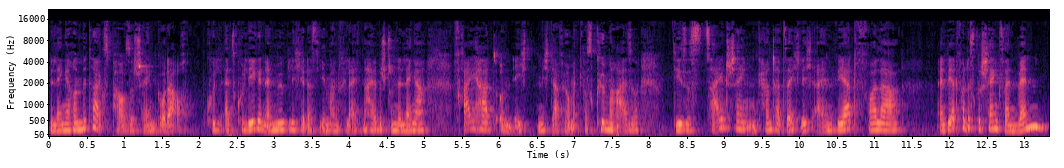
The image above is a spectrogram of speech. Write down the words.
eine längere Mittagspause schenke oder auch als Kollegin ermögliche, dass jemand vielleicht eine halbe Stunde länger frei hat und ich mich dafür um etwas kümmere. Also dieses Zeitschenken kann tatsächlich ein wertvoller ein wertvolles Geschenk sein, wenn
